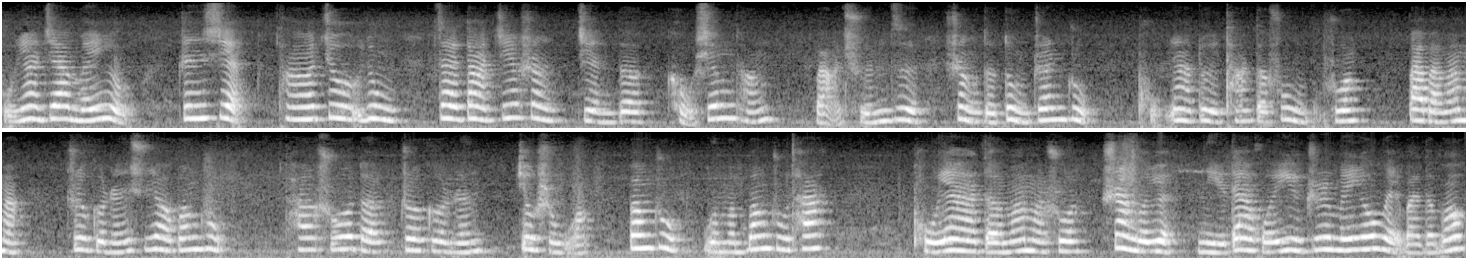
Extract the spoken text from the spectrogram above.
普亚家没有针线，他就用在大街上捡的口香糖把裙子上的洞粘住。普亚对他的父母说：“爸爸妈妈，这个人需要帮助。”他说的这个人就是我，帮助我们帮助他。普亚的妈妈说：“上个月你带回一只没有尾巴的猫，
